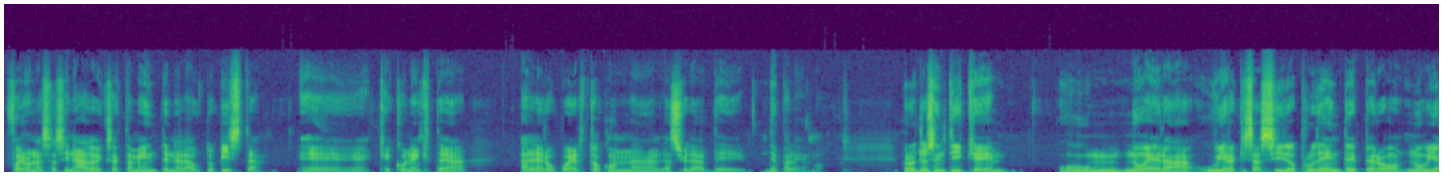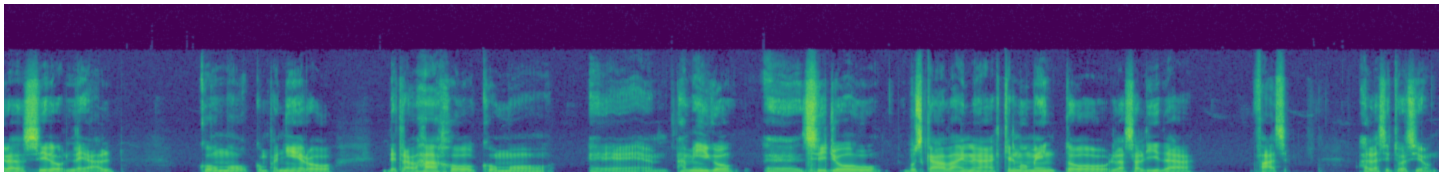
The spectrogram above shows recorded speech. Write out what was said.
fueron asesinados exactamente en la autopista eh, que conecta al aeropuerto con uh, la ciudad de, Palermo. Pero yo sentí que um, no era, hubiera quizás sido prudente, pero no hubiera sido leal como compañero de trabajo, como eh, amigo, eh, si yo buscaba en aquel momento la salida fácil a la situación.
